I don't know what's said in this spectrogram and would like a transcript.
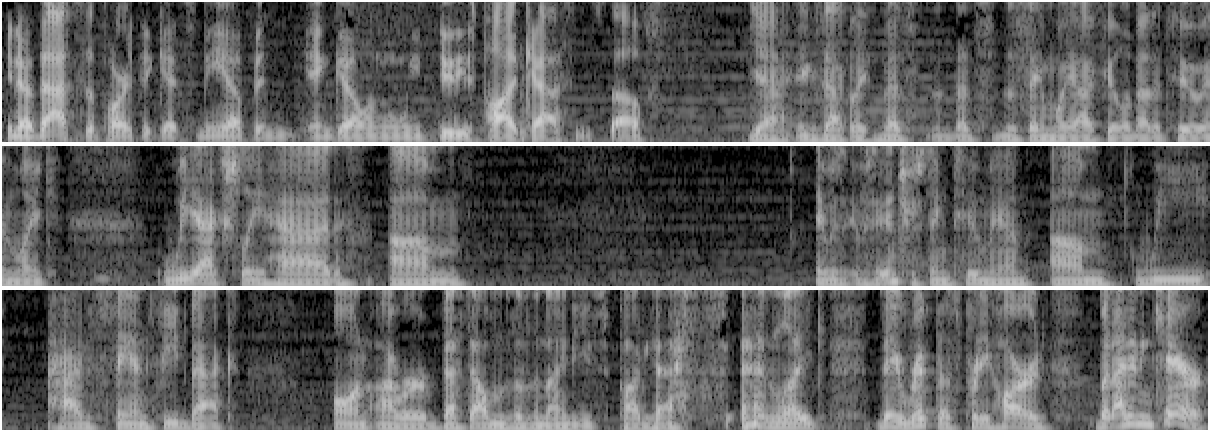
You know, that's the part that gets me up and, and going when we do these podcasts and stuff. Yeah, exactly. That's that's the same way I feel about it too. And like we actually had um it was it was interesting too, man. Um we had fan feedback on our best albums of the 90s podcasts and like they ripped us pretty hard but i didn't care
